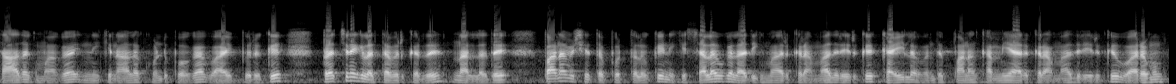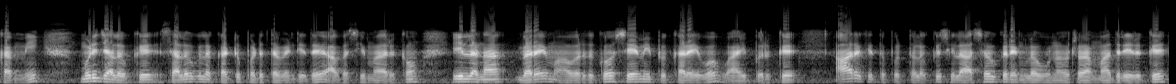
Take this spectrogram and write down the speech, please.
சாதகமாக இன்றைக்கி நாளை கொண்டு போக வாய்ப்பு இருக்குது பிரச்சனைகளை தவிர்க்கிறது நல்லது. பண விஷயத்தை பொறுத்தளவுக்கு இன்றைக்கி செலவுகள் அதிகமாக இருக்கிற மாதிரி இருக்குது கையில் வந்து பணம் கம்மியாக இருக்கிற மாதிரி இருக்குது வரவும் கம்மி. முடிஞ்ச அளவுக்கு செலவுகளை கட்டுப்படுத்த வேண்டியது அவசியமாக இருக்கும். இல்லைனா விரயம் ஆகிறதுக்கோ சேமிப்பு கரையவோ வாய்ப்பு இருக்குது ஆரோக்கியத்தை பொறுத்தளவுக்கு சில அசௌகரியங்களோ உணர்கிற மாதிரி இருக்குது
